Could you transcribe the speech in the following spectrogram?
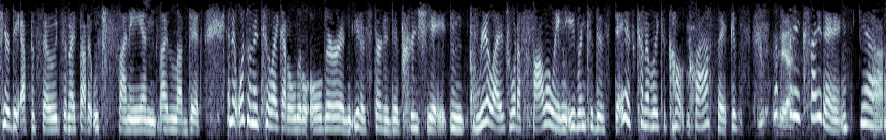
hear the episodes, and I thought it was funny, and I loved it. And it wasn't until I got a little older and you know started to appreciate and realize what a following, even to this day, it's kind of like a cult classic. It's that's yeah. pretty exciting. Yeah.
